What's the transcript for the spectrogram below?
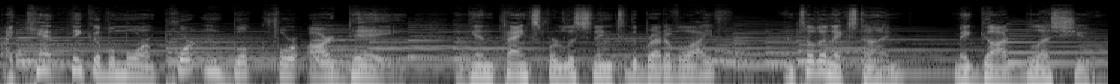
I can't think of a more important book for our day. Again, thanks for listening to the Bread of Life. Until the next time, may God bless you.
